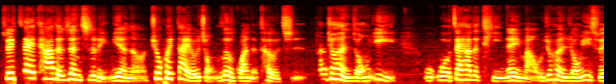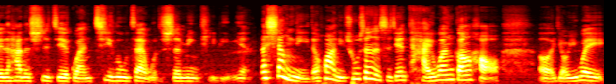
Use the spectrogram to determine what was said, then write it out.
所以在她的认知里面呢，就会带有一种乐观的特质，那就很容易。我我在他的体内嘛，我就很容易随着他的世界观记录在我的生命体里面。那像你的话，你出生的时间，台湾刚好呃有一位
